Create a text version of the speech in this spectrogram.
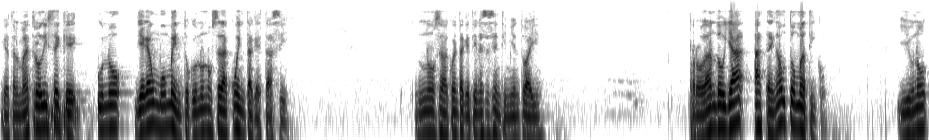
Y hasta el maestro dice que uno llega a un momento que uno no se da cuenta que está así. Uno no se da cuenta que tiene ese sentimiento ahí. Rodando ya hasta en automático. Y uno,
